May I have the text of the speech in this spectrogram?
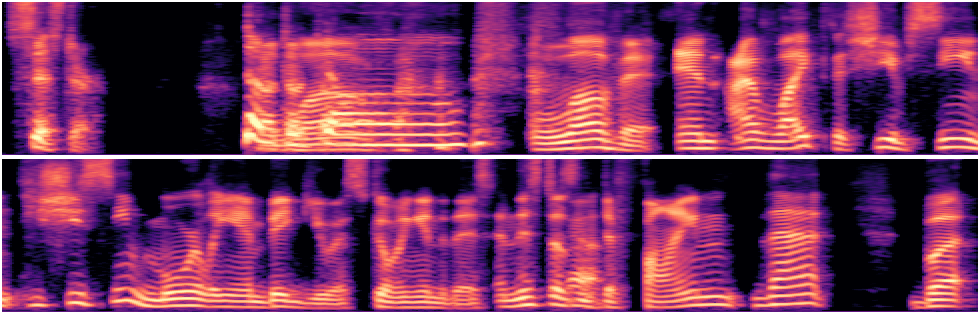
sister. Dun, dun, Love. dun. Love it. And I like that she have seen she seemed morally ambiguous going into this. And this doesn't Yeah. define that, but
